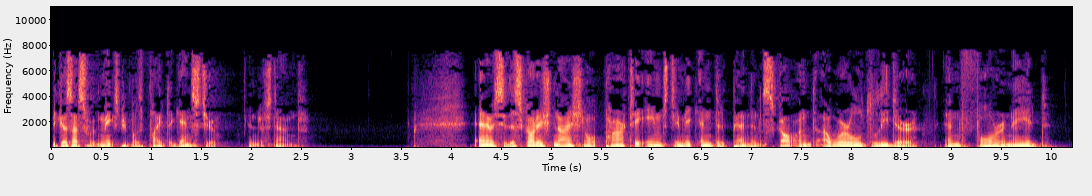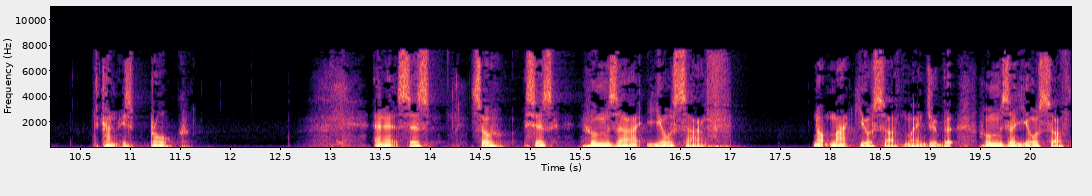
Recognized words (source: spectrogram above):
Because that's what makes people fight against you. You understand? Anyway, see, the Scottish National Party aims to make independent Scotland a world leader in foreign aid. The country's broke. And it says, so it says, Humza Yousaf, not Mac Yousaf, mind you, but Humza Yousaf,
